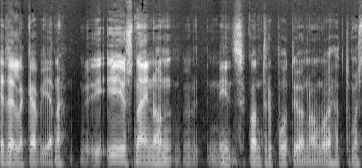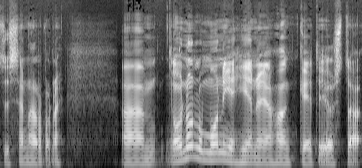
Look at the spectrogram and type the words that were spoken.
edelläkävijänä. Ja Jos näin on, niin se kontribuutio on ollut ehdottomasti sen arvoinen. Ähm, on ollut monia hienoja hankkeita, joista,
